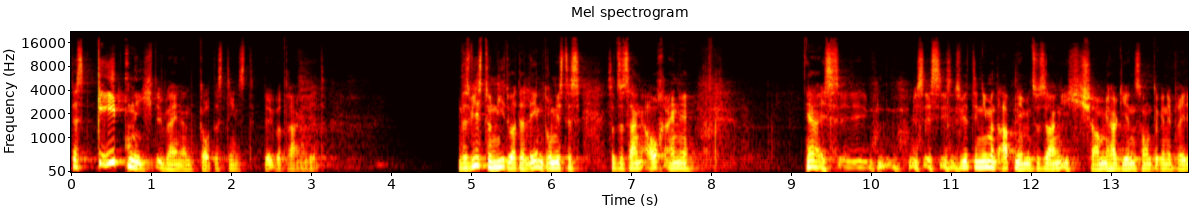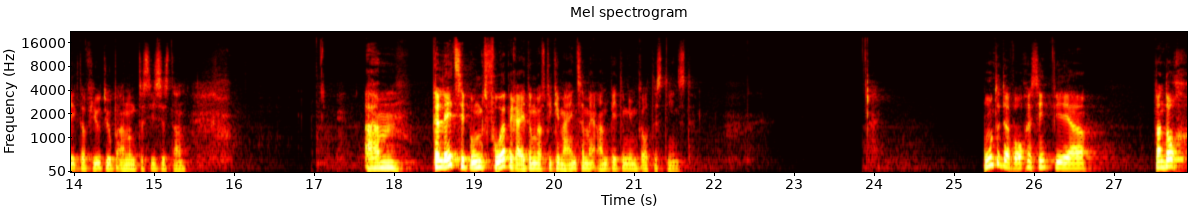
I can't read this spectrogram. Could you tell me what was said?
das geht nicht über einen Gottesdienst, der übertragen wird. Und das wirst du nie dort erleben. Darum ist das sozusagen auch eine, ja, es, es, es, es, wird dir niemand abnehmen zu sagen, ich schaue mir halt jeden Sonntag eine Predigt auf YouTube an und das ist es dann. Ähm, der letzte Punkt, Vorbereitung auf die gemeinsame Anbetung im Gottesdienst. Unter der Woche sind wir ja dann doch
